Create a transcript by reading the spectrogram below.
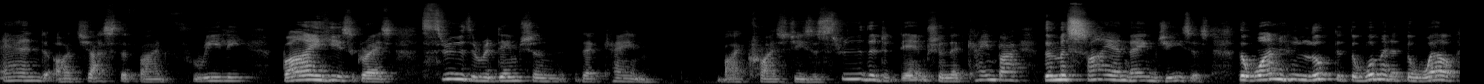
and are justified freely by his grace through the redemption that came by Christ Jesus, through the redemption that came by the Messiah named Jesus, the one who looked at the woman at the well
